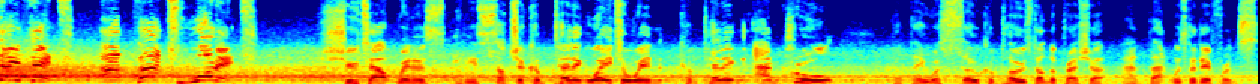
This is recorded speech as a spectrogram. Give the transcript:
Saved it! And that's won it! Shootout winners. It is such a compelling way to win, compelling and cruel, but they were so composed under pressure, and that was the difference.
